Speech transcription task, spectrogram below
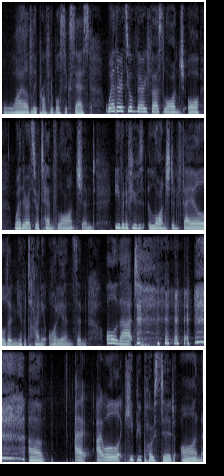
wildly profitable success, whether it's your very first launch or whether it's your 10th launch. And even if you've launched and failed and you have a tiny audience and all of that, um, I, I will keep you posted on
